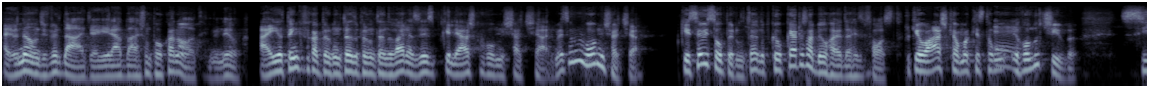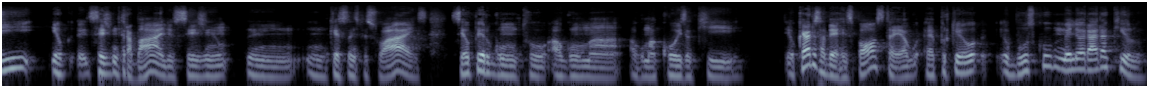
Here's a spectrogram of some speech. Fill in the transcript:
Aí eu, não, de verdade. Aí ele abaixa um pouco a nota, entendeu? Aí eu tenho que ficar perguntando, perguntando várias vezes, porque ele acha que eu vou me chatear. Mas eu não vou me chatear. Porque se eu estou perguntando, é porque eu quero saber o raio da resposta. Porque eu acho que é uma questão É. evolutiva. Se eu, seja em trabalho, seja em, em- em questões pessoais, se eu pergunto alguma, alguma coisa que eu quero saber a resposta, é, é porque eu, eu busco melhorar aquilo.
